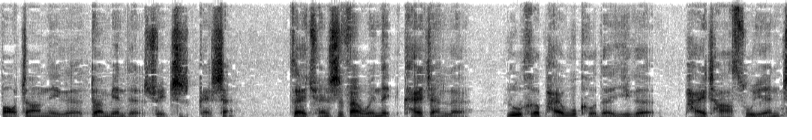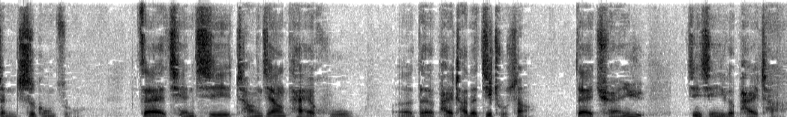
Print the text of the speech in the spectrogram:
保障那个断面的水质改善。在全市范围内开展了入河排污口的一个排查溯源整治工作，在前期长江太湖呃的排查的基础上，在全域进行一个排查。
